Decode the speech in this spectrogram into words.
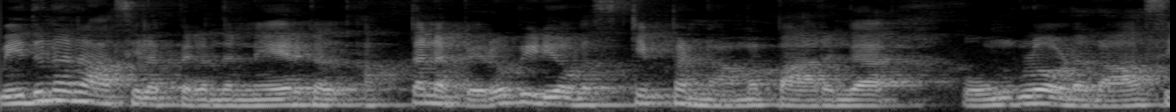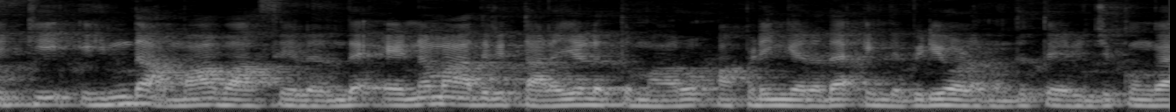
மிதுன ராசியில் பிறந்த நேர்கள் அத்தனை பேரும் வீடியோவை ஸ்கிப் பண்ணாமல் பாருங்கள் உங்களோட ராசிக்கு இந்த அமாவாசையிலேருந்து என்ன மாதிரி தலையெழுத்து மாறும் அப்படிங்கிறத இந்த வீடியோவில் வந்து தெரிஞ்சுக்குங்க.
